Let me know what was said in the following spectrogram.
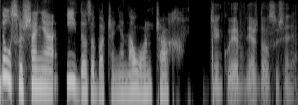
Do usłyszenia i do zobaczenia na łączach. Dziękuję również, do usłyszenia.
